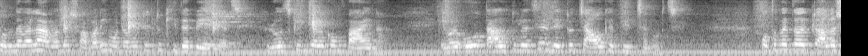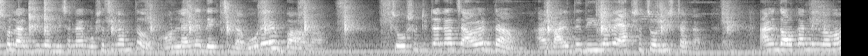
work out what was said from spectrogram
সন্ধ্যাবেলা আমাদের সবারই মোটামুটি একটু খিদে পেয়ে গেছে। রোজ কিন্তু এরকম পায় না। এবার ও তাল তুলেছে যে একটু চাও খেতে ইচ্ছা করছে। প্রথমে তো একটু আলস্য লাগছিল, বিছানায় বসেছিলাম তো অনলাইনে দেখছিলাম। ওরে বাবা, চৌষট্টি টাকা চাউয়ের দাম, আর বাড়িতে দিয়ে যাবে একশো চল্লিশ টাকা। আমি দরকার নেই বাবা,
